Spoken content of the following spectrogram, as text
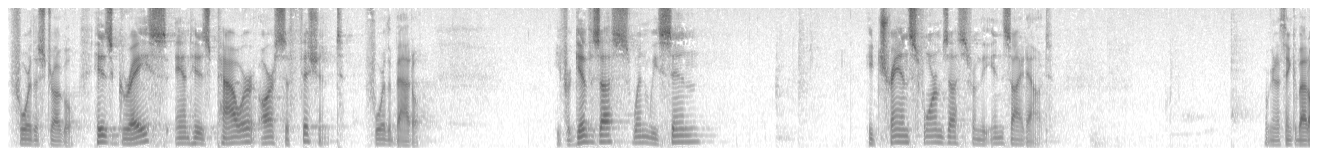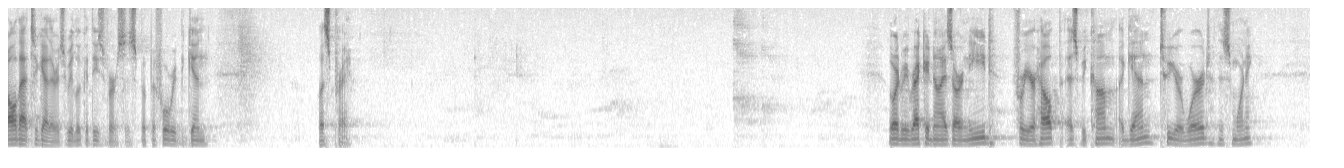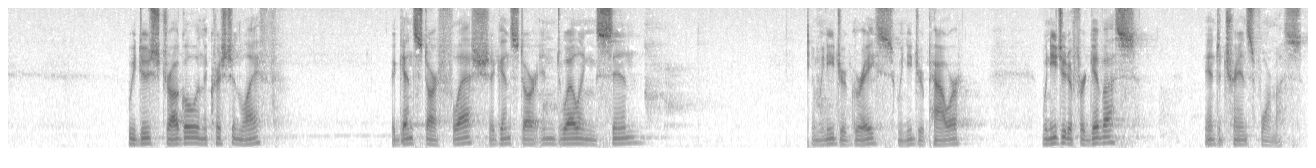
for the struggle. His grace and His power are sufficient for the battle. He forgives us when we sin. He transforms us from the inside out. We're going to think about all that together as we look at these verses. But before we begin, let's pray. Lord, we recognize our need for your help as we come again to your word this morning. We do struggle in the Christian life against our flesh, against our indwelling sin. And we need your grace. We need your power. We need you to forgive us and to transform us.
